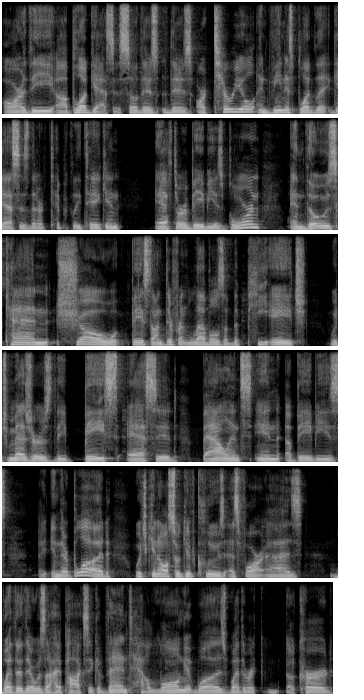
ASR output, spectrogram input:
are the uh, blood gases. So there's there's arterial and venous blood gases that are typically taken after a baby is born and those can show based on different levels of the pH, which measures the base acid balance in a baby's uh, in their blood, which can also give clues as far as whether there was a hypoxic event, how long it was, whether it occurred,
